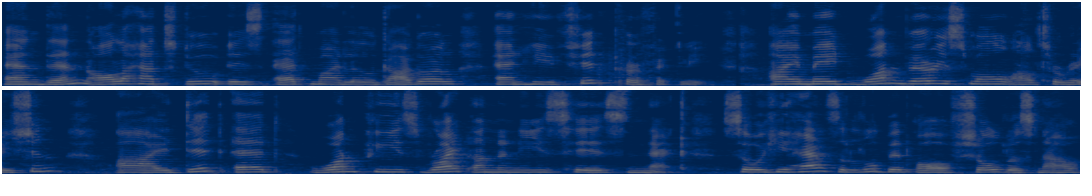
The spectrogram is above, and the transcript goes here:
and then all I had to do is add my little gargoyle and he fit perfectly. I made one very small alteration. I did add one piece right underneath his neck. So he has a little bit of shoulders now.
